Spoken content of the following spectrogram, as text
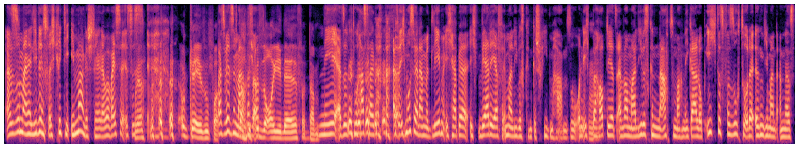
Also meine Lieblingsfrage, ich krieg die immer gestellt, aber weißt du, es ist. Ja. okay, super. Was willst du machen? Ich, dachte, ich bin so originell, verdammt. Nee, also du hast halt, also ich muss ja damit leben. Ich habe ja, ich werde ja für immer Liebeskind geschrieben haben, so und ich hm. behaupte jetzt einfach mal Liebeskind nachzumachen, egal ob ich das versuchte oder irgendjemand anders,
